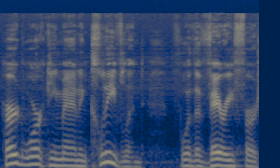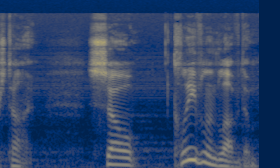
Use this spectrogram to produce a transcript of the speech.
heard Working Man in Cleveland for the very first time. So Cleveland loved them.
